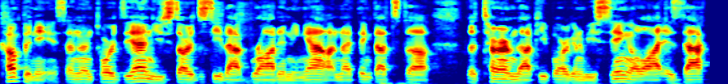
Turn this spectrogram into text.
companies. And then towards the end, you started to see that broadening out. And I think that's the, the term that people are going to be seeing a lot is that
